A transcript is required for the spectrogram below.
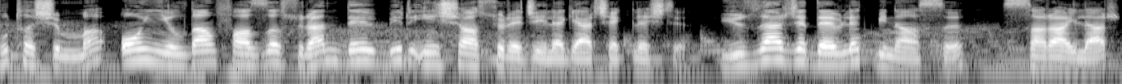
Bu taşınma 10 yıldan fazla süren dev bir inşa süreciyle gerçekleşti. Yüzlerce devlet binası, saraylar,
